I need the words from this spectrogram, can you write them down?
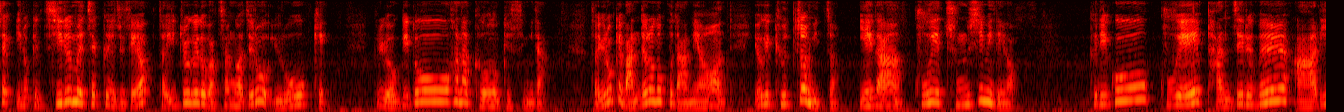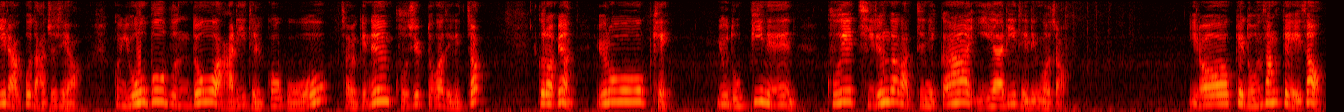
체- 이렇게 지름을 체크해 주세요. 자 이쪽에도 마찬가지로 이렇게 그리고 여기도 하나 그어 놓겠습니다. 자 이렇게 만들어 놓고 나면 여기 교점 있죠. 얘가 9의 중심이 돼요. 그리고 9의 반지름을 R이라고 놔주세요. 그럼 요 부분도 R이 될 거고 자 여기는 90도가 되겠죠? 그러면 요렇게 요 높이는 9의 지름과 같으니까 2R이 되는 거죠. 이렇게 놓은 상태에서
